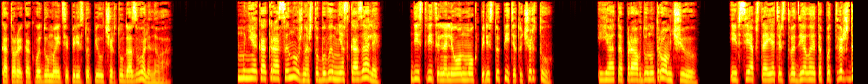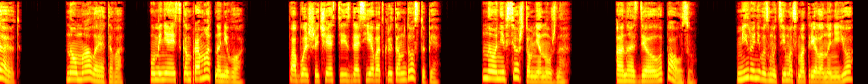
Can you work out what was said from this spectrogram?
который, как вы думаете, переступил черту дозволенного. Мне как раз и нужно, чтобы вы мне сказали, действительно ли он мог переступить эту черту. Я-то правду нутром чую, и все обстоятельства дела это подтверждают. Но мало этого, у меня есть компромат на него. По большей части из досье в открытом доступе. Но не все, что мне нужно. Она сделала паузу. Мира невозмутимо смотрела на нее,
